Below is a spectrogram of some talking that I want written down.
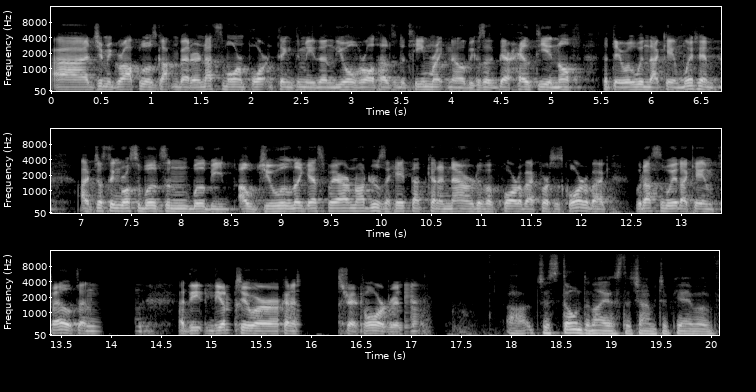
uh, Jimmy Garoppolo's gotten better. And that's the more important thing to me than the overall health of the team right now because they're healthy enough that they will win that game with him. I just think Russell Wilson will be outdueled, I guess, by Aaron Rodgers. I hate that kind of narrative of quarterback versus quarterback, but that's the way that game felt. And the the other two are kind of straightforward, really. Uh, just don't deny us the championship game of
